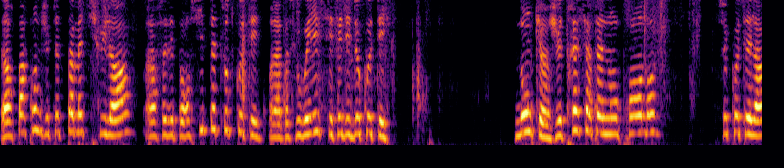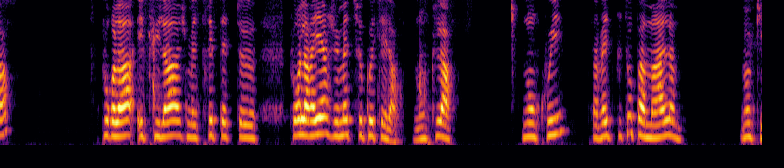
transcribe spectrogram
Alors par contre, je vais peut-être pas mettre celui-là. Alors ça dépend. Si, peut-être l'autre côté. Voilà, parce que vous voyez, c'est fait des deux côtés. Donc, je vais très certainement prendre ce côté-là pour là. Et puis là, je mettrai peut-être euh, pour l'arrière, je vais mettre ce côté-là. Donc là. Donc oui, ça va être plutôt pas mal. Ok.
